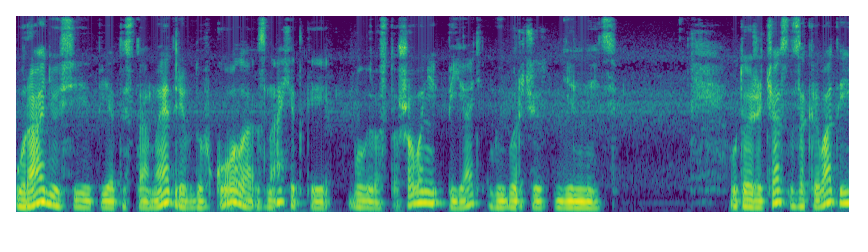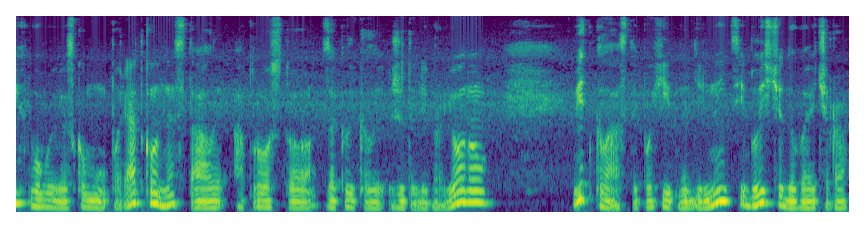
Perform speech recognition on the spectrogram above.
У радіусі 500 метрів довкола знахідки були розташовані 5 виборчих дільниць. У той же час закривати їх в обов'язковому порядку не стали, а просто закликали жителів району відкласти похід на дільниці ближче до вечора,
